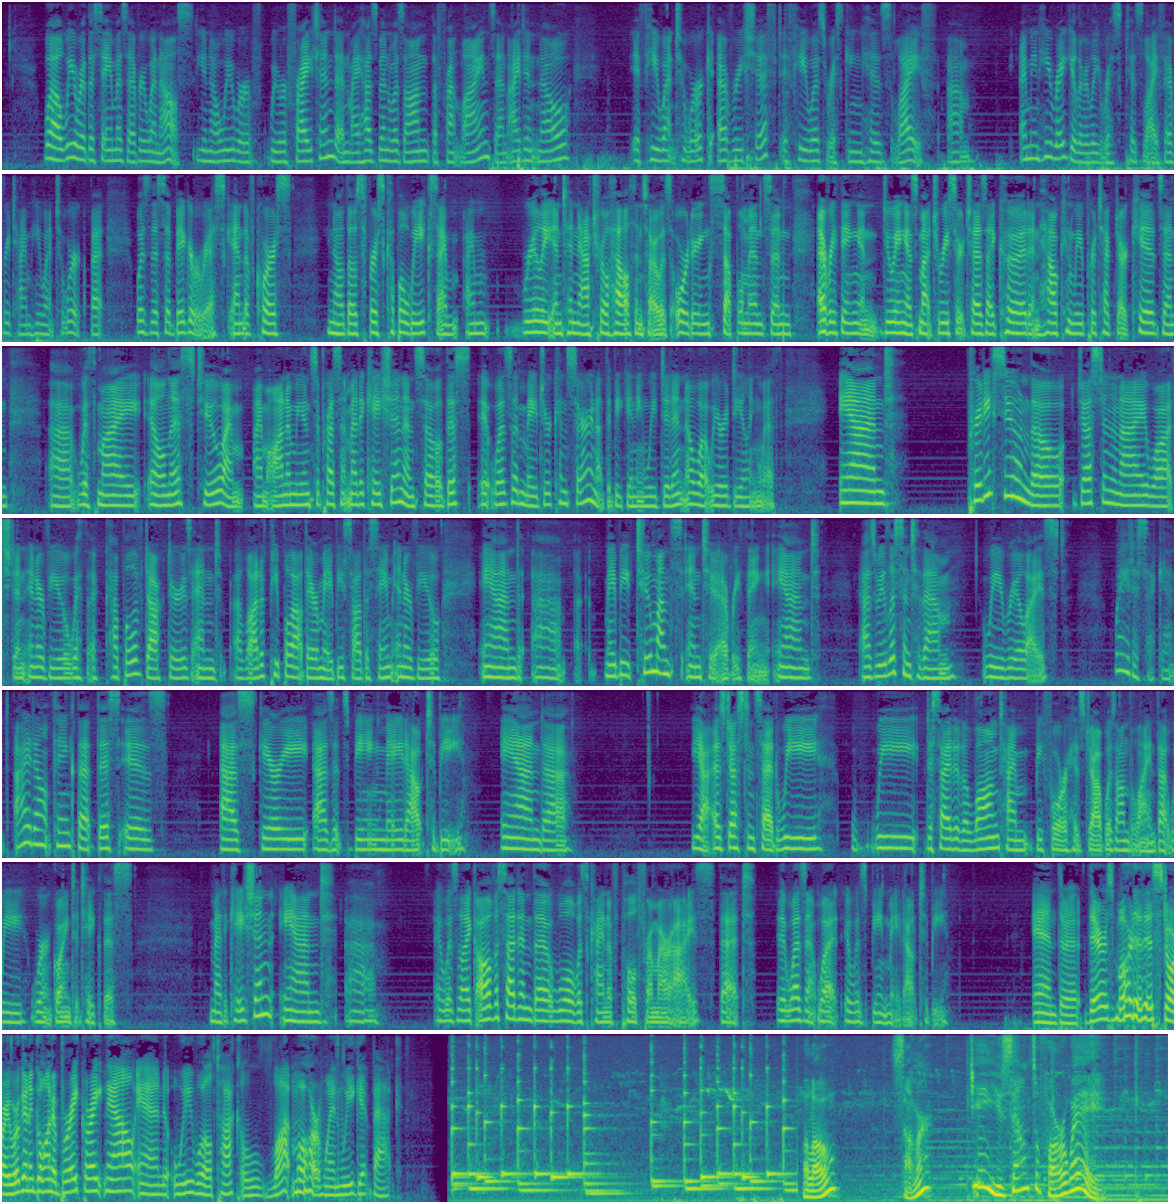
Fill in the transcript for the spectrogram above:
Well, we were the same as everyone else. You know, we were we were frightened, and my husband was on the front lines, and I didn't know if he went to work every shift, if he was risking his life. Um, I mean, he regularly risked his life every time he went to work, but was this a bigger risk? And of course, you know, those first couple weeks, I'm I'm really into natural health, and so I was ordering supplements and everything, and doing as much research as I could, and how can we protect our kids and uh, with my illness too. I'm I'm on immune suppressant medication, and so this it was a major concern at the beginning. We didn't know what we were dealing with, and pretty soon though, Justin and I watched an interview with a couple of doctors, and a lot of people out there maybe saw the same interview, and uh, maybe two months into everything, and as we listened to them, we realized wait a second, I don't think that this is as scary as it's being made out to be. And uh, yeah, as Justin said, we we decided a long time before his job was on the line that we weren't going to take this medication, and uh, it was like all of a sudden the wool was kind of pulled from our eyes that it wasn't what it was being made out to be. And the, there's more to this story. We're going to go on a break right now, and we will talk a lot more when we get back. Hello? Summer? Gee, you sound so far away.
